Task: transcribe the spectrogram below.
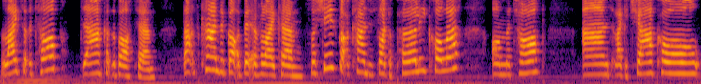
Light at the top, dark at the bottom. That's kind of got a bit of like, um, so she's got a kind of, it's like a pearly colour on the top and like a charcoal.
